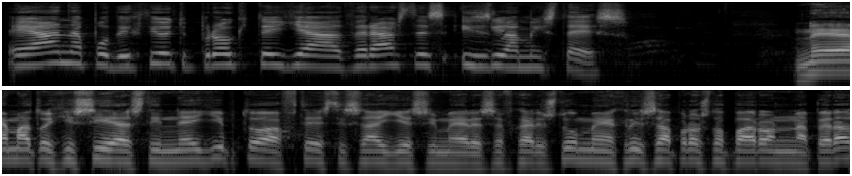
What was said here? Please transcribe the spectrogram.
εάν αποδειχθεί ότι πρόκειται για δράστες Ισλαμιστές. Νέα αιματοχυσία στην Αίγυπτο αυτές τις Άγιες ημέρες. Ευχαριστούμε Χρύσα προς το παρόν να περάσουμε.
